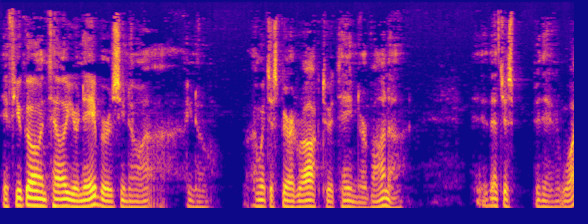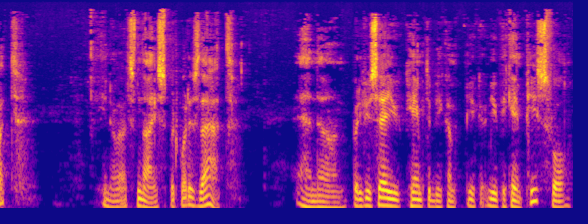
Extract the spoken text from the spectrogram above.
If you go and tell your neighbors, you know, uh, you know, I went to Spirit Rock to attain nirvana, that just what? You know, that's nice, but what is that? And um, but if you say you came to become you, you became peaceful,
